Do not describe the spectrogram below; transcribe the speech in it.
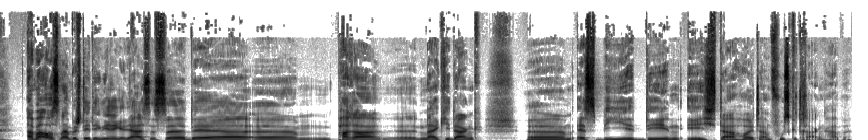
Aber Ausnahmen bestätigen die Regel. Ja, es ist äh, der ähm, Para äh, Nike Dunk ähm, SB, den ich da heute am Fuß getragen habe.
